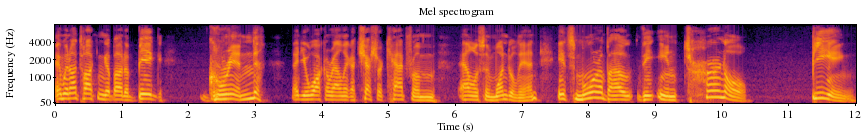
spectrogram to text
and we're not talking about a big grin that you walk around like a Cheshire cat from Alice in Wonderland. It's more about the internal being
